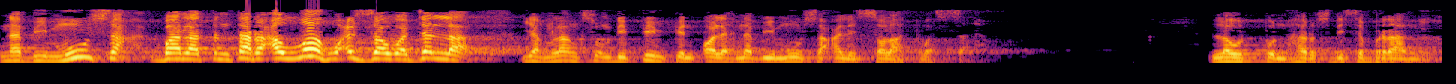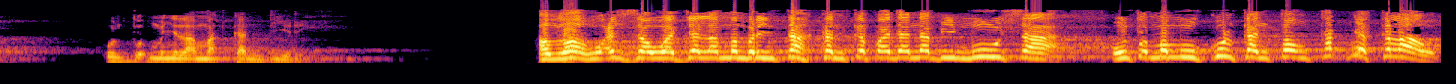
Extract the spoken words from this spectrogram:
Nabi Musa, bala tentara Allah Azza wa Jalla yang langsung dipimpin oleh Nabi Musa alaihissalatu wassalam. Laut pun harus diseberangi untuk menyelamatkan diri. Allah Azza wa Jalla memerintahkan kepada Nabi Musa untuk memukulkan tongkatnya ke laut.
